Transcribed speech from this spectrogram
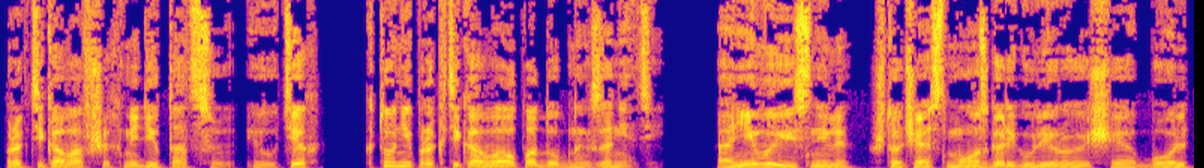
практиковавших медитацию, и у тех, кто не практиковал подобных занятий. Они выяснили, что часть мозга, регулирующая боль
